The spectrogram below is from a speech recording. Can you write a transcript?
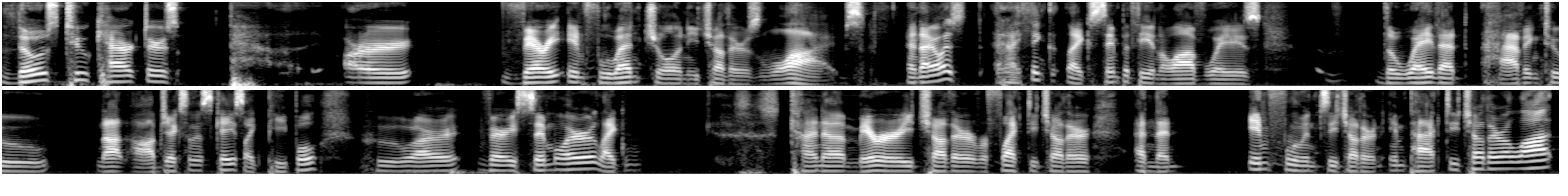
those two characters are very influential in each other's lives. And I always and I think like sympathy in a lot of ways the way that having to not objects in this case like people who are very similar like kind of mirror each other reflect each other and then influence each other and impact each other a lot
